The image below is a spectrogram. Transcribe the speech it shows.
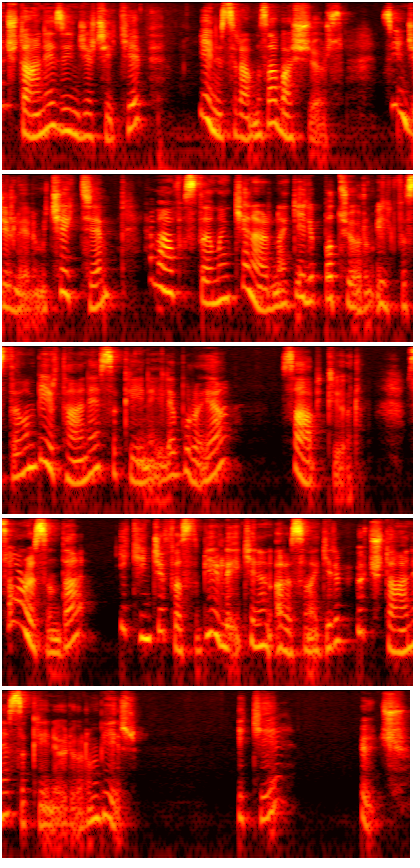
3 tane zincir çekip yeni sıramıza başlıyoruz. Zincirlerimi çektim. Hemen fıstığımın kenarına gelip batıyorum. İlk fıstığımın bir tane sık iğne ile buraya sabitliyorum. Sonrasında ikinci faslı 1 ile 2'nin arasına girip 3 tane sık iğne örüyorum. 1 2 3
